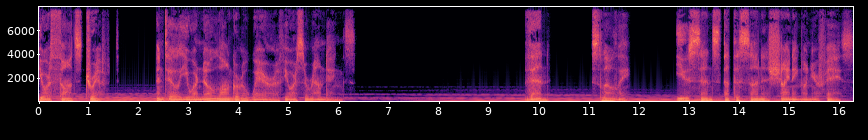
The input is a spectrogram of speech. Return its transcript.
Your thoughts drift until you are no longer aware of your surroundings. Then, slowly, you sense that the sun is shining on your face.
